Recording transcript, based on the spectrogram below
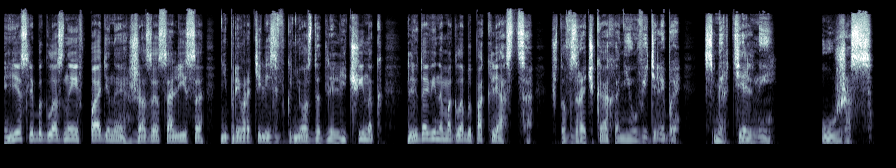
если бы глазные впадины Жозе Салиса не превратились в гнезда для личинок, Людовина могла бы поклясться, что в зрачках они увидели бы смертельный ужас.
